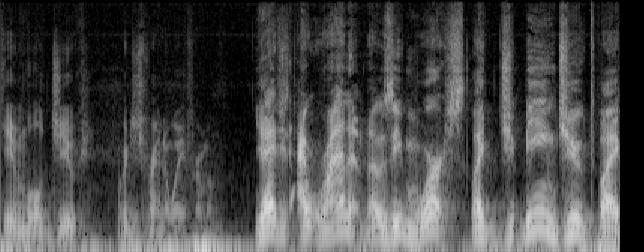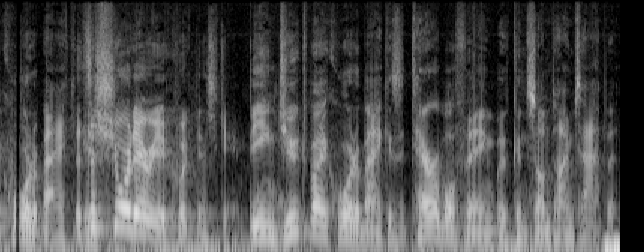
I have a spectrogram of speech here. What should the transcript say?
gave him a little juke or just ran away from him. Yeah, just outran him. That was even worse. Like ju- being juked by a quarterback. It's is, a short area quickness game. being juked by a quarterback is a terrible thing, but can sometimes happen.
